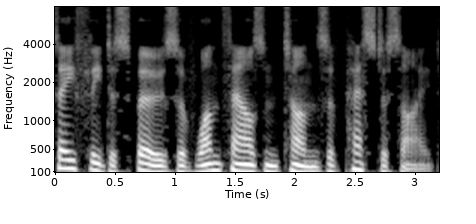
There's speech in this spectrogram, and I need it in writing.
safely dispose of 1,000 tons of pesticide.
